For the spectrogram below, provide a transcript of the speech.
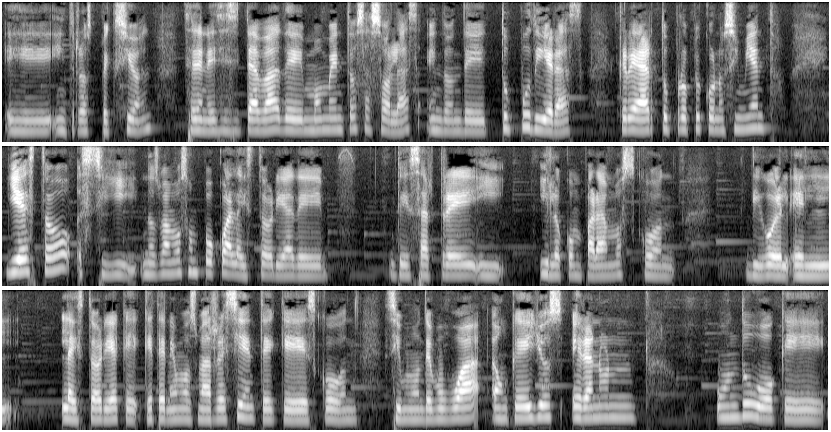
introspección, se necesitaba de momentos a solas en donde tú pudieras crear tu propio conocimiento. Y esto, si nos vamos un poco a la historia de, de Sartre y, y lo comparamos con, digo, el, la historia que, que, tenemos más reciente, que es con Simón de Beauvoir, aunque ellos eran un, un dúo que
